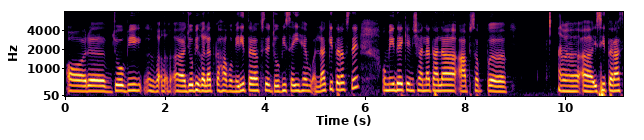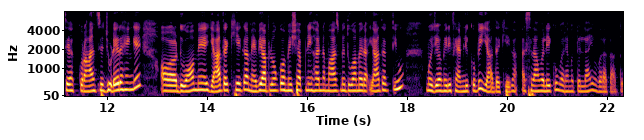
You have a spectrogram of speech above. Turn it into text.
اور جو بھی جو بھی غلط کہا وہ میری طرف سے، جو بھی صحیح ہے وہ اللہ کی طرف سے۔ امید ہے کہ ان شاء اللہ تعالیٰ آپ سب اسی طرح سے قرآن سے جڑے رہیں گے اور دعاؤں میں یاد رکھیے گا۔ میں بھی آپ لوگوں کو ہمیشہ اپنی ہر نماز میں دعا میں یاد رکھتی ہوں۔ مجھے اور میری فیملی کو بھی یاد رکھیے گا۔ السلام علیکم ورحمۃ اللہ وبرکاتہ۔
